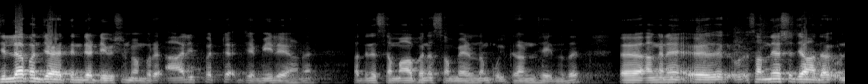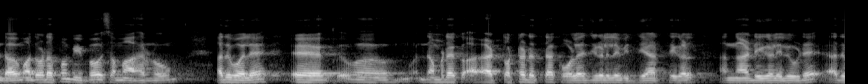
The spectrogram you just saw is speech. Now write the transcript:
ജില്ലാ പഞ്ചായത്തിന്റെ ഡിവിഷൻ മെമ്പർ ആലിപ്പറ്റ ജമീലയാണ് അതിന്റെ സമാപന സമ്മേളനം ഉദ്ഘാടനം ചെയ്യുന്നത്. അങ്ങനെ സന്ദേശ ജാഥ ഉണ്ടാവും. അതോടൊപ്പം വിഭവ സമാഹരണവും അതുപോലെ നമ്മുടെ തൊട്ടടുത്ത കോളേജുകളിലെ വിദ്യാർത്ഥികൾ അങ്ങാടികളിലൂടെ അത്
